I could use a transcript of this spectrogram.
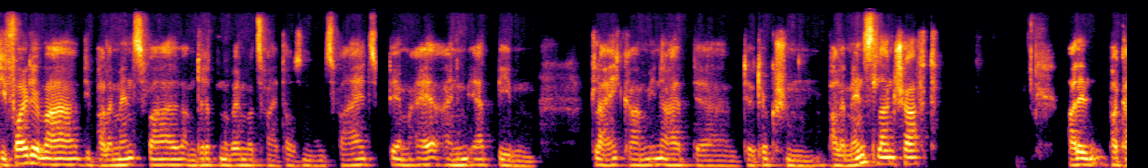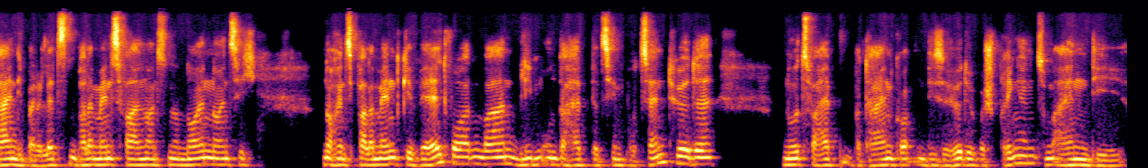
Die Folge war die Parlamentswahl am 3. November 2002, der einem Erdbeben gleichkam innerhalb der, der türkischen Parlamentslandschaft. Alle Parteien, die bei der letzten Parlamentswahl 1999 noch ins Parlament gewählt worden waren, blieben unterhalb der 10-Prozent-Hürde. Nur zwei Parteien konnten diese Hürde überspringen. Zum einen die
